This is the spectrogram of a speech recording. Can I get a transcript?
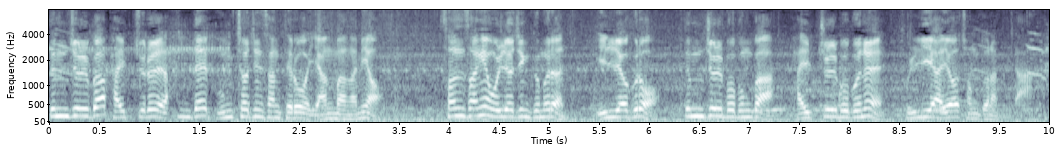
뜸줄과 발줄을 한데 뭉쳐진 상태로 양망하며 선상에 올려진 그물은 인력으로 뜸줄 부분과 발줄 부분을 분리하여 정돈합니다.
